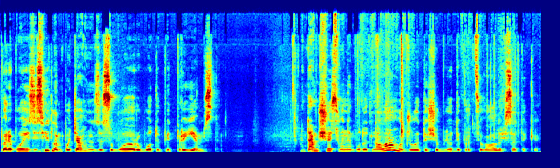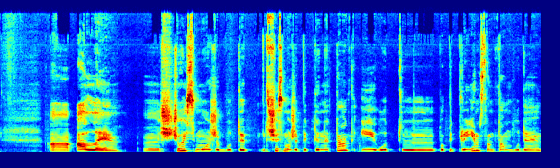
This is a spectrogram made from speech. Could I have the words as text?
перебої зі світлом потягнуть за собою роботу підприємств. Там щось вони будуть налагоджувати, щоб люди працювали все-таки. Але е, щось може бути, щось може піти не так, і от е, по підприємствам там буде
